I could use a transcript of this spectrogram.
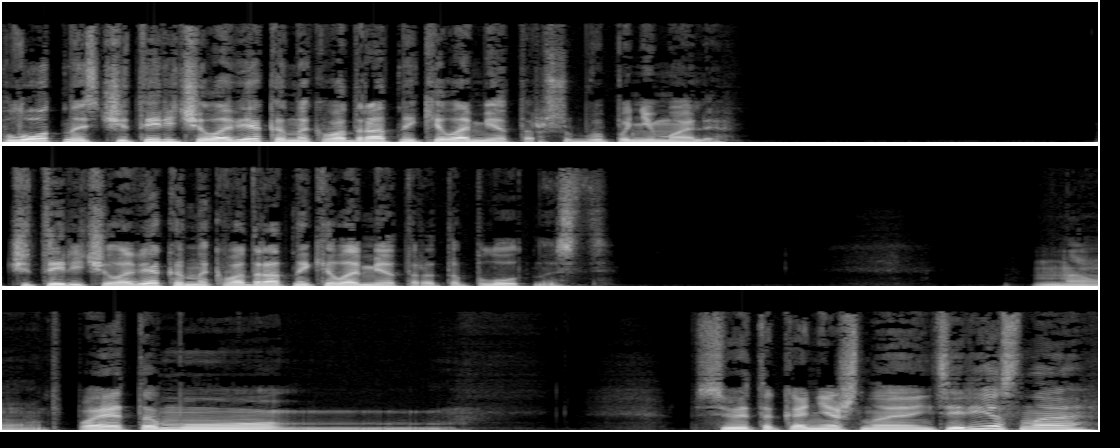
плотность 4 человека на квадратный километр, чтобы вы понимали. 4 человека на квадратный километр, это плотность. Ну, вот. Поэтому все это, конечно, интересно,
